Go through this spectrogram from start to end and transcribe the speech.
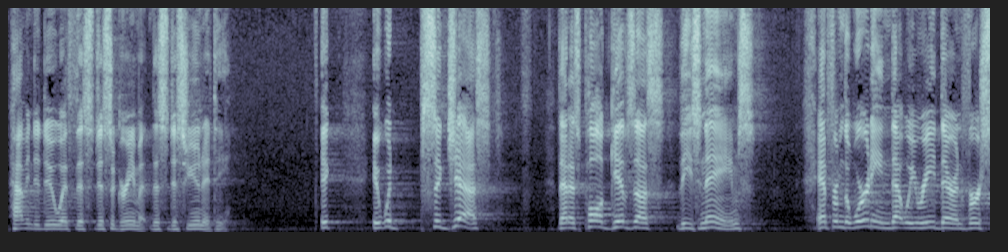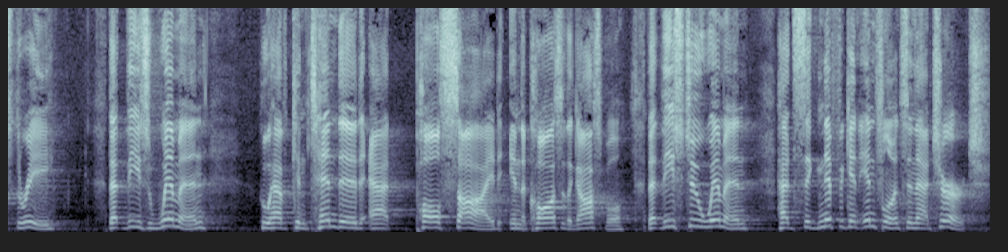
having to do with this disagreement, this disunity. It, it would suggest that as Paul gives us these names, and from the wording that we read there in verse 3, that these women who have contended at Paul's side in the cause of the gospel, that these two women had significant influence in that church.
